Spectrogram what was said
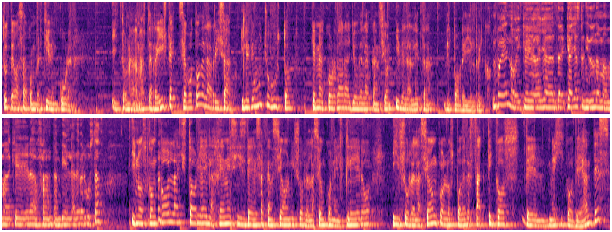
tú te vas a convertir en cura. Y tú nada más te reíste, se botó de la risa y le dio mucho gusto que me acordara yo de la canción y de la letra del pobre y el rico. Bueno, y que, haya, que hayas tenido una mamá que era fan también le ha de haber gustado. Y nos contó la historia y la génesis de esa canción y su relación con el clero y su relación con los poderes fácticos del México de antes.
